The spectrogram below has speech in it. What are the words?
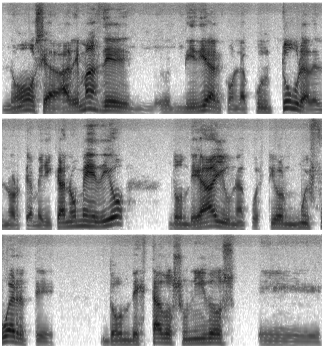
¿no? O sea, además de lidiar con la cultura del norteamericano medio, donde hay una cuestión muy fuerte, donde Estados Unidos eh,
